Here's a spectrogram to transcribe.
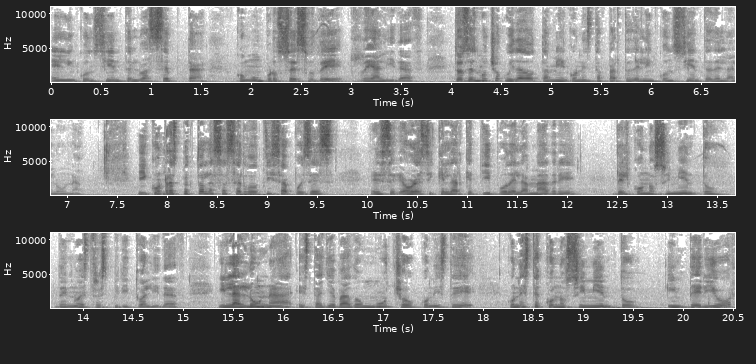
el inconsciente lo acepta como un proceso de realidad. Entonces, mucho cuidado también con esta parte del inconsciente de la luna. Y con respecto a la sacerdotisa, pues es, es ahora sí que el arquetipo de la madre del conocimiento, de nuestra espiritualidad. Y la luna está llevado mucho con este, con este conocimiento interior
